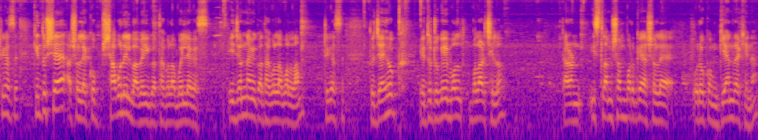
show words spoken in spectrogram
ঠিক আছে? কিন্তু সে আসলে খুব সাবলীলভাবে এই কথাগুলো বলে গেছে। এই জন্য আমি কথাগুলো বললাম, ঠিক আছে? তো যাই হোক, এতটুকুই বলার ছিল। কারণ ইসলাম সম্পর্কে আসলে ওরকম জ্ঞান রাখি না।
